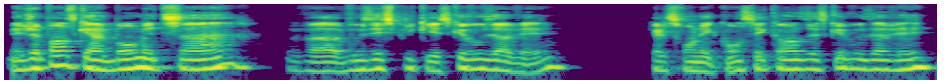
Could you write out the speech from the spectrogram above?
Mais je pense qu'un bon médecin va vous expliquer ce que vous avez, quelles seront les conséquences de ce que vous avez,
